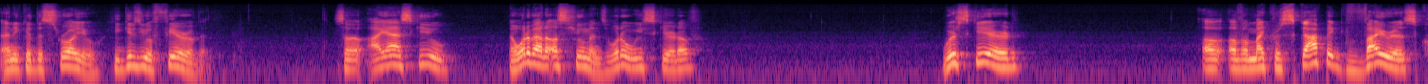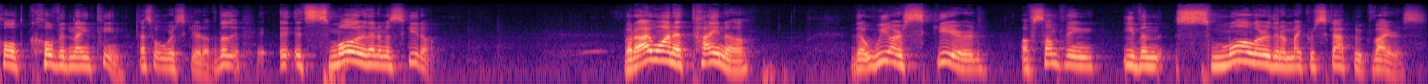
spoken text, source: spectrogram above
and he could destroy you. He gives you a fear of it. So I ask you, now what about us humans? What are we scared of? We're scared of, of a microscopic virus called COVID 19. That's what we're scared of. It it's smaller than a mosquito. But I want a taina that we are scared of something even smaller than a microscopic virus.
